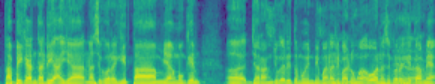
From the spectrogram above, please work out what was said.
Tapi kan tadi ayah nasi goreng hitam yang mungkin eh, jarang juga ditemuin di mana di Bandung mah. Oh, nasi goreng Iya. hitam ya.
